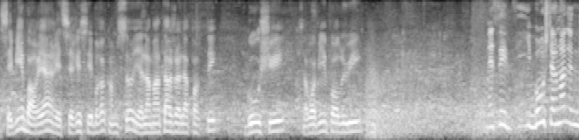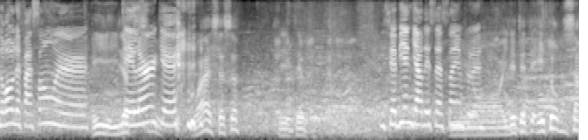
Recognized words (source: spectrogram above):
C'est bien barrière, étirer ses bras comme ça. Il a l'avantage de la portée. Gaucher, ça va bien pour lui. Mais c'est, il bouge tellement d'une drôle de façon, euh, il Taylor, que Ouais, c'est ça. Il était, il fait bien de garder ça simple. on- il était étourdissant.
